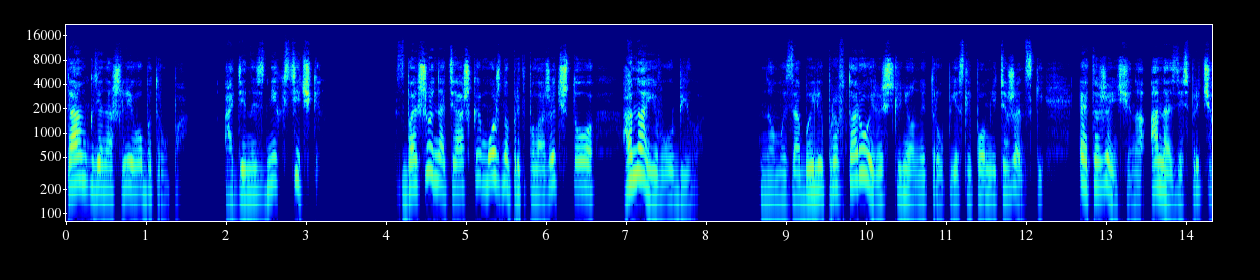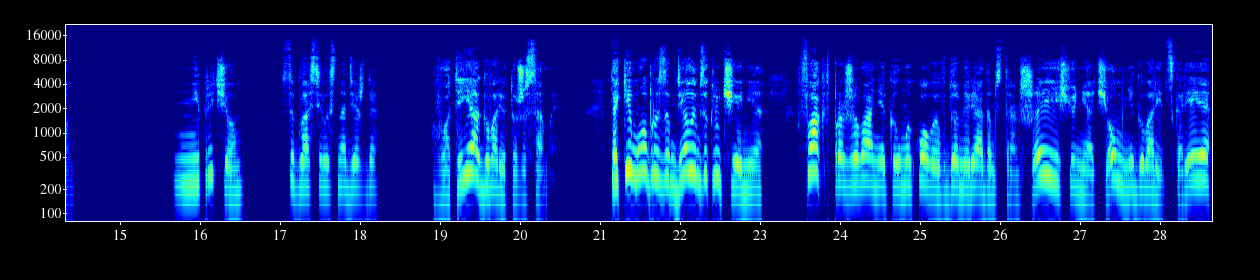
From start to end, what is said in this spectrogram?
там, где нашли оба трупа. Один из них — Сичкин. С большой натяжкой можно предположить, что она его убила. Но мы забыли про второй расчлененный труп, если помните женский. Эта женщина, она здесь при чем? — Ни при чем, — согласилась Надежда. — Вот и я говорю то же самое. Таким образом, делаем заключение — Факт проживания Калмыковой в доме рядом с траншеей еще ни о чем не говорит. Скорее,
